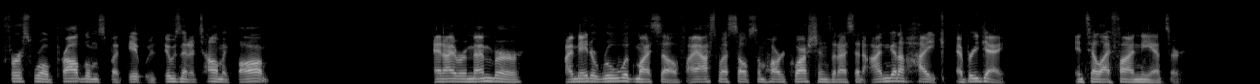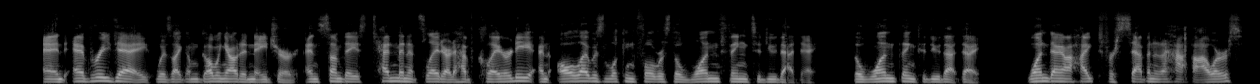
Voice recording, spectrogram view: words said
first world problems, but it was, it was an atomic bomb. And I remember I made a rule with myself. I asked myself some hard questions and I said, I'm going to hike every day until I find the answer. And every day was like, I'm going out in nature. And some days, 10 minutes later, to have clarity. And all I was looking for was the one thing to do that day, the one thing to do that day. One day I hiked for seven and a half hours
